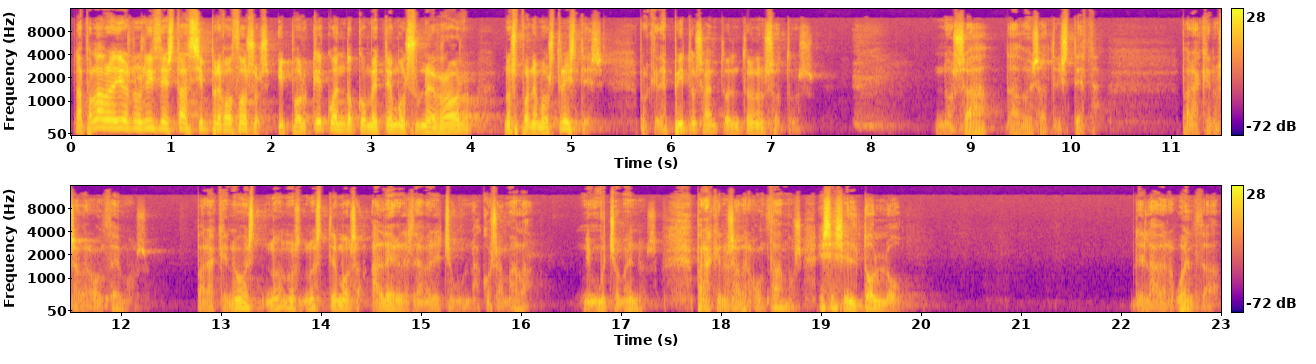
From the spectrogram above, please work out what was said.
La palabra de Dios nos dice, estad siempre gozosos. ¿Y por qué cuando cometemos un error nos ponemos tristes? Porque el Espíritu Santo dentro de nosotros nos ha dado esa tristeza para que nos avergoncemos, para que no, estemos alegres de haber hecho una cosa mala, ni mucho menos, para que nos avergonzamos. Ese es el dolo de la vergüenza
